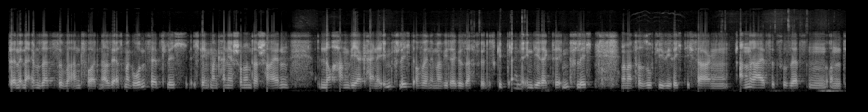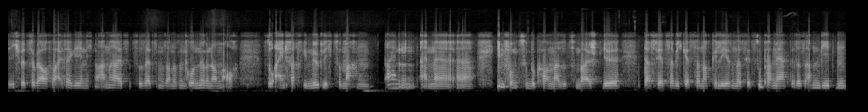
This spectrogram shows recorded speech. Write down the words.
dann in einem Satz zu beantworten. Also erstmal grundsätzlich, ich denke, man kann ja schon unterscheiden, noch haben wir ja keine Impfpflicht, auch wenn immer wieder gesagt wird, es gibt eine indirekte Impfpflicht. Und man versucht, wie Sie richtig sagen, Anreize zu setzen und ich würde sogar auch weitergehen, nicht nur Anreize zu setzen, sondern es im Grunde genommen auch so einfach wie möglich zu machen, ein, eine äh, Impfung zu bekommen. Also zum Beispiel, das jetzt habe ich gestern noch gelesen, dass jetzt Supermärkte das anbieten,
